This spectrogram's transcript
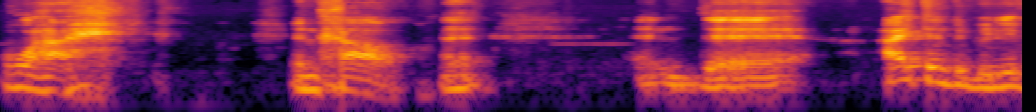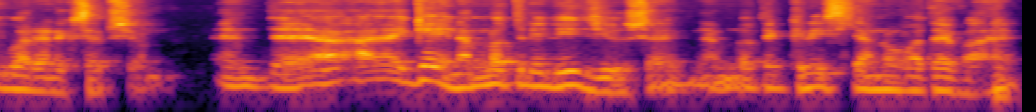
why and how? Uh, and uh, I tend to believe we're an exception. And uh, I, again, I'm not religious, I'm not a Christian or whatever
